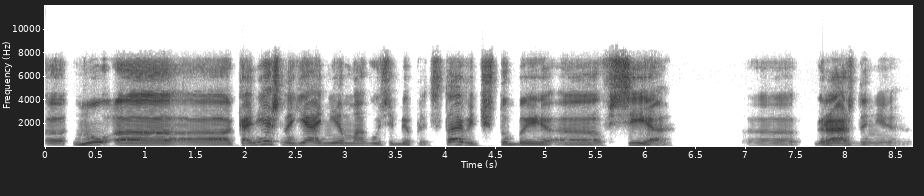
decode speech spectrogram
Э, ну, э, конечно, я не могу себе представить, чтобы все граждане Э,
